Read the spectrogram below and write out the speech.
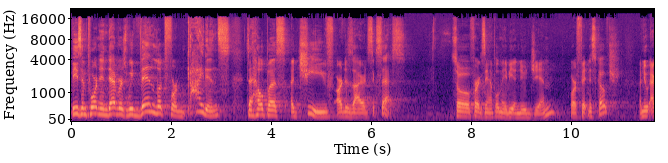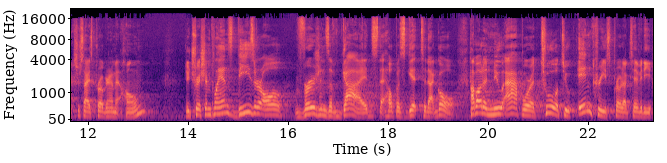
these important endeavors, we then look for guidance to help us achieve our desired success. So, for example, maybe a new gym or fitness coach, a new exercise program at home, nutrition plans. These are all versions of guides that help us get to that goal. How about a new app or a tool to increase productivity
